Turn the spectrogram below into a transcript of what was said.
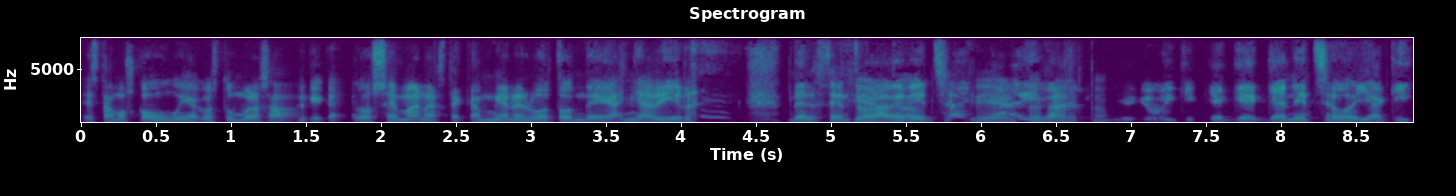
estamos como muy acostumbrados a ver que cada dos semanas te cambian el botón de añadir del centro a la derecha y, vas, uy, ¿qué, han hecho hoy aquí?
